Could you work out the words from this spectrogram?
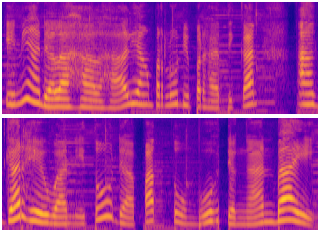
Ini adalah hal-hal yang perlu diperhatikan agar hewan itu dapat tumbuh dengan baik.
